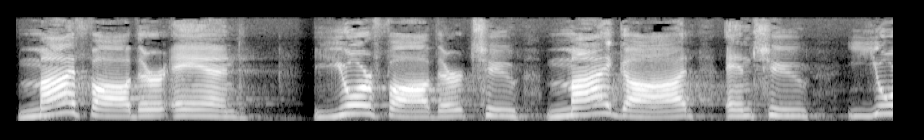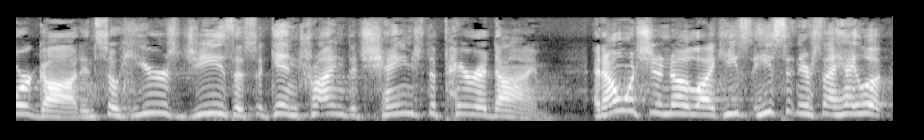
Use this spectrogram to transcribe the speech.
my Father and your Father, to my God and to your God. And so here's Jesus, again, trying to change the paradigm. And I want you to know, like, he's, he's sitting there saying, hey, look,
